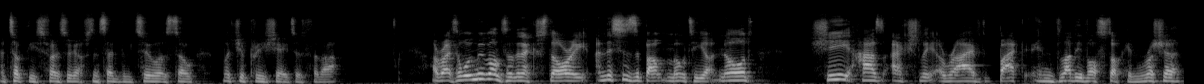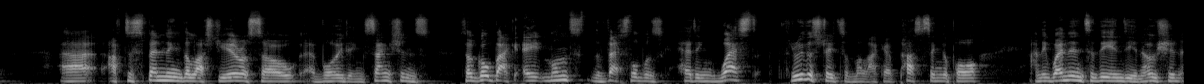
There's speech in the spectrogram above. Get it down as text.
and took these photographs and sent them to us. So much appreciated for that. All right, so we'll move on to the next story, and this is about Yacht Nord. She has actually arrived back in Vladivostok in Russia uh, after spending the last year or so avoiding sanctions. So go back eight months, the vessel was heading west through the Straits of Malacca, past Singapore, and it went into the Indian Ocean,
